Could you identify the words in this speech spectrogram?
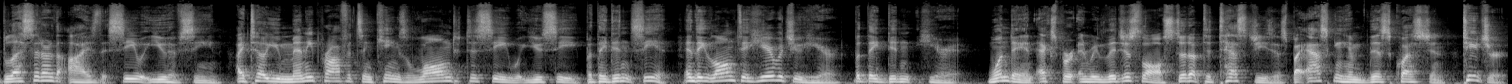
Blessed are the eyes that see what you have seen. I tell you, many prophets and kings longed to see what you see, but they didn't see it. And they longed to hear what you hear, but they didn't hear it. One day, an expert in religious law stood up to test Jesus by asking him this question Teacher,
